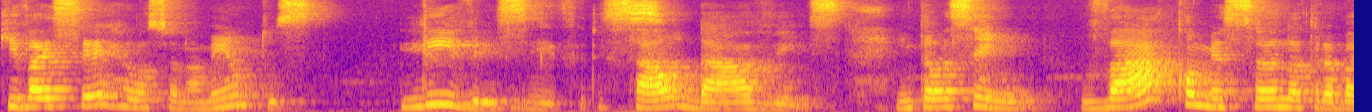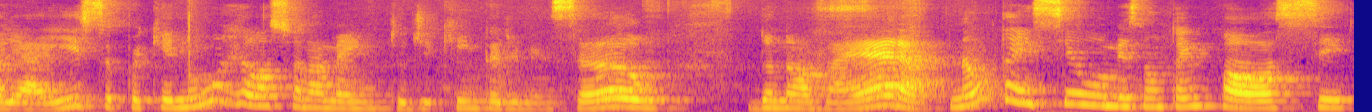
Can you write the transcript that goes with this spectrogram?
que vai ser relacionamentos livres, Livres. saudáveis. Então, assim, vá começando a trabalhar isso, porque num relacionamento de quinta dimensão, do nova era, não tem ciúmes, não tem posse,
